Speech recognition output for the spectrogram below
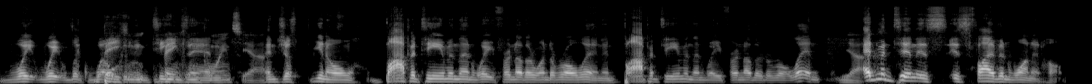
wait, wait, like welcoming Banking, teams banking in points, yeah. and just you know bop a team and then wait for another one to roll in, and bop a team and then wait for another to roll in. yeah. Edmonton is is five and one at home.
